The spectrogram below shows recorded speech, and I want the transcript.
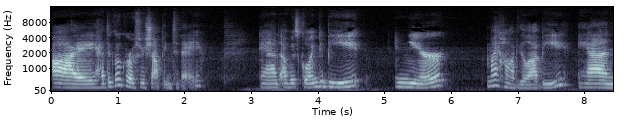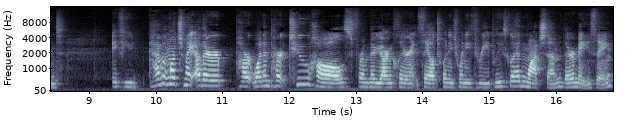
I had to go grocery shopping today and I was going to be near my Hobby Lobby and if you haven't watched my other part one and part two hauls from their yarn clearance sale 2023, please go ahead and watch them. They're amazing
